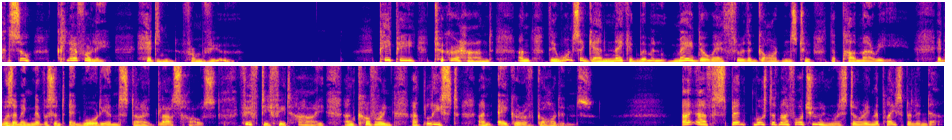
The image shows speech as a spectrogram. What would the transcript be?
and so cleverly hidden from view. Peepee took her hand, and the once again naked women made their way through the gardens to the Palmarie. It was a magnificent Edwardian-style glass house, fifty feet high and covering at least an acre of gardens. I have spent most of my fortune restoring the place, Belinda.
